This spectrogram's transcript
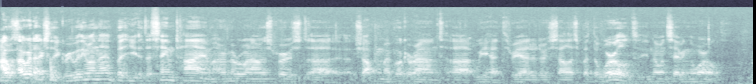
I. I would actually agree with you on that, but you, at the same time, I remember when I was first uh, shopping my book around, uh, we had three editors tell us, but the world, no one's saving the world.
